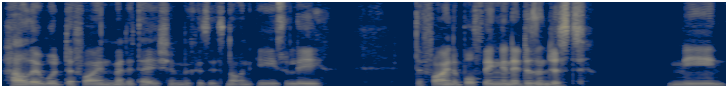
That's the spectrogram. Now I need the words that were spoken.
how they would define meditation because it's not an easily definable thing and it doesn't just mean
